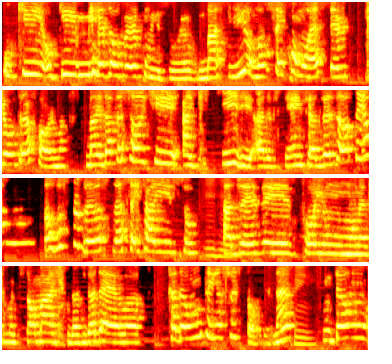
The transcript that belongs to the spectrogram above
o que, o que me resolver com isso. Eu nasci, eu não sei como é ser de outra forma. Mas a pessoa que adquire a deficiência, às vezes ela tem alguns problemas para aceitar isso. Uhum. Às vezes foi um momento muito traumático da vida dela. Cada um tem a sua história, né? Sim. Então,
